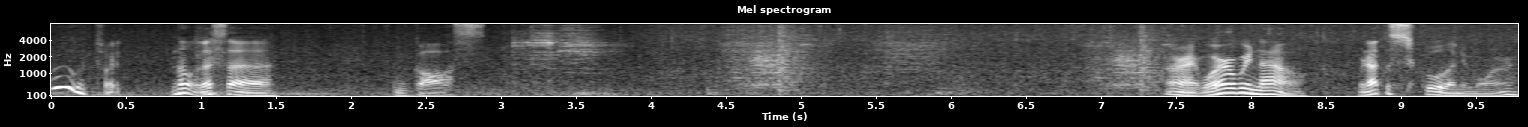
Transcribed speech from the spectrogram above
Ooh, toy- no, that's uh, some gauze. All right, where are we now? We're not the school anymore.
